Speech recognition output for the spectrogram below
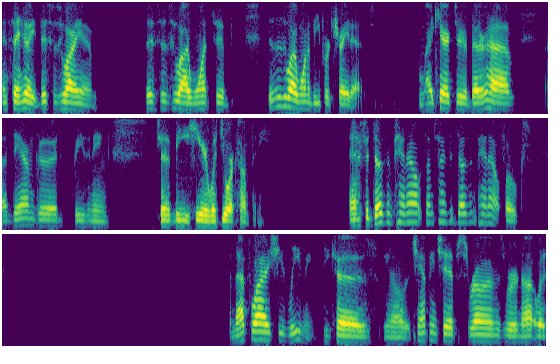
and say, "Hey, this is who I am. This is who I want to. This is who I want to be portrayed as. My character better have a damn good reasoning to be here with your company." And if it doesn't pan out, sometimes it doesn't pan out, folks. And that's why she's leaving because, you know, the championships runs were not what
